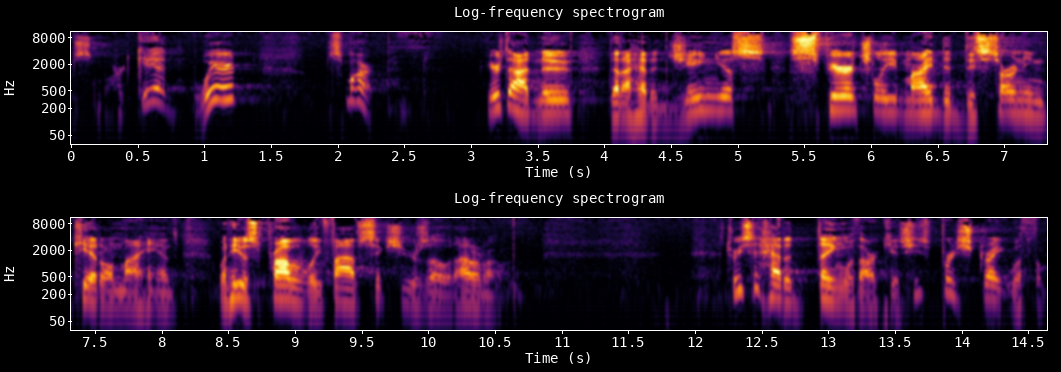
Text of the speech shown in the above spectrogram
Smart kid. Weird. Smart. Here's how I knew that I had a genius, spiritually minded, discerning kid on my hands when he was probably five, six years old. I don't know. Teresa had a thing with our kids. She's pretty straight with them.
